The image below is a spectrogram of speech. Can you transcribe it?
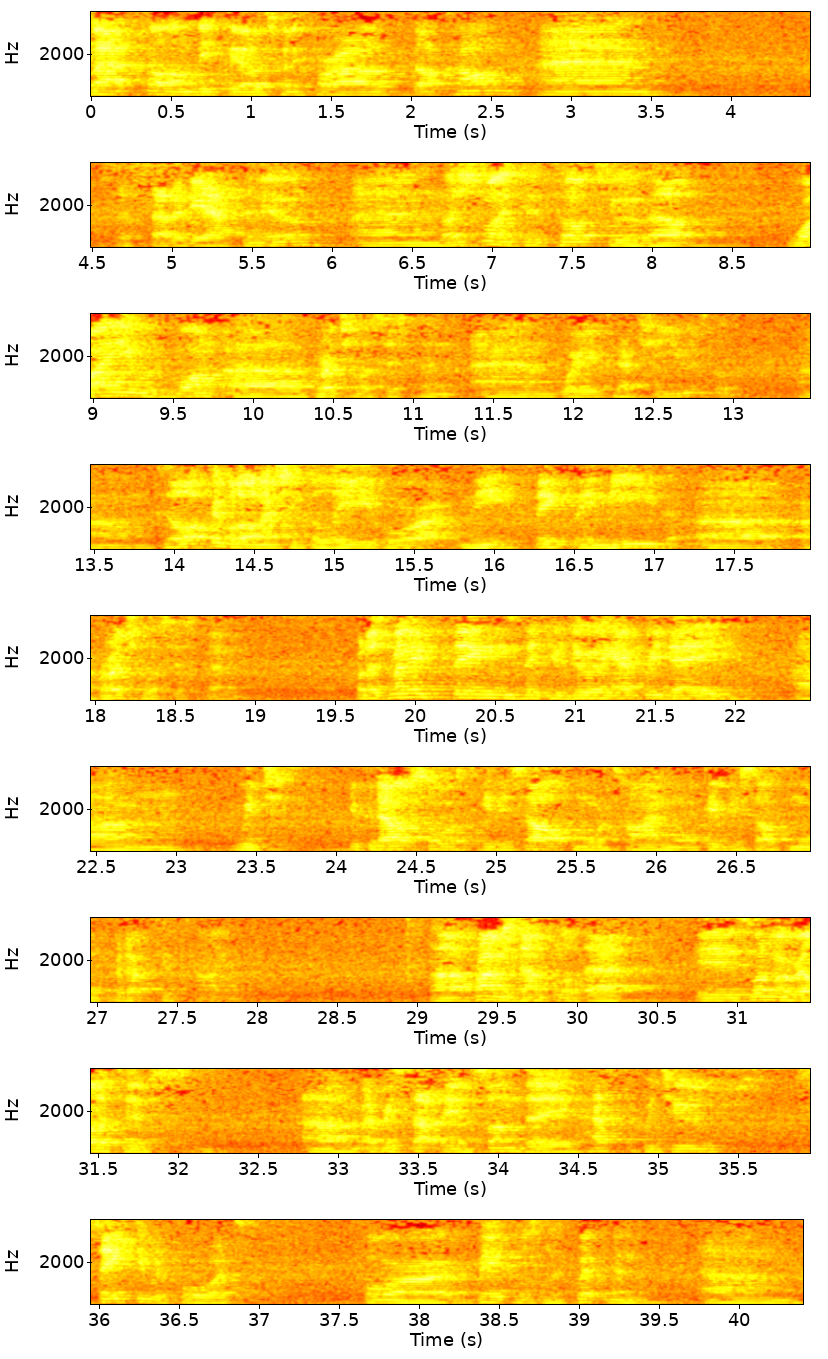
Matt from BPO24hours.com and it's a Saturday afternoon and I just wanted to talk to you about why you would want a virtual assistant and where you could actually use them. Because um, a lot of people don't actually believe or need, think they need uh, a virtual assistant. But there's many things that you're doing every day um, which you could outsource to give yourself more time or give yourself more productive time. Uh, a prime example of that is one of my relatives um, every Saturday and Sunday has to produce safety reports for vehicles and equipment. Um,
